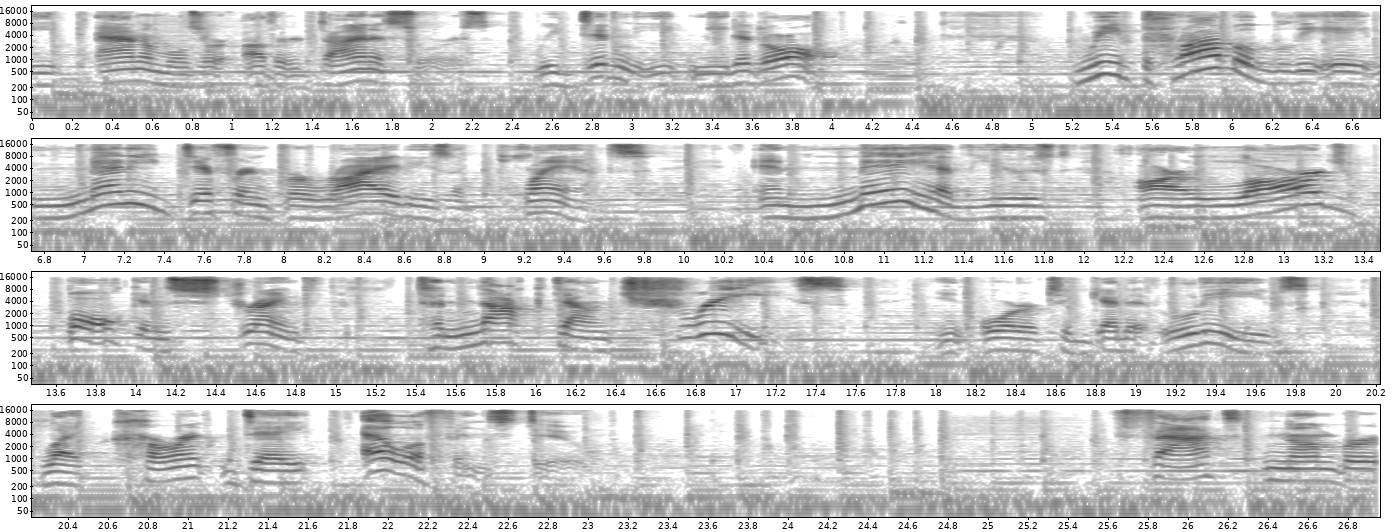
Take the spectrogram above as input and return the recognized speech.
eat animals or other dinosaurs. We didn't eat meat at all. We probably ate many different varieties of plants and may have used our large bulk and strength to knock down trees in order to get at leaves like current day elephants do. Fact number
